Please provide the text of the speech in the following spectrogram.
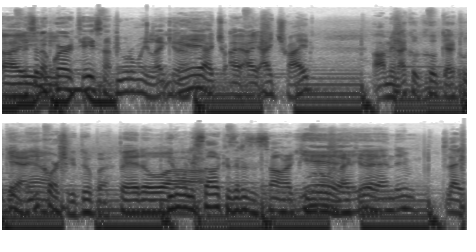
I it's an acquired taste huh? people don't really like it yeah I, I, I tried I mean, I could cook. I could get yeah, down. of course you could do, but Pero, you don't really sell it because it doesn't sell right. People yeah, like yeah, it. and then like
